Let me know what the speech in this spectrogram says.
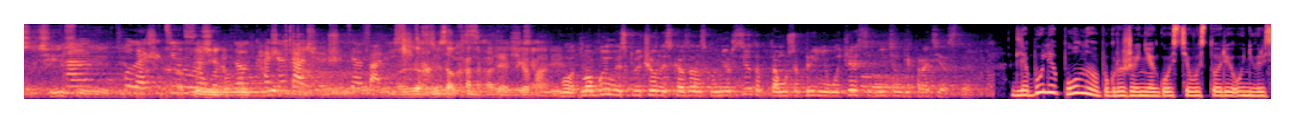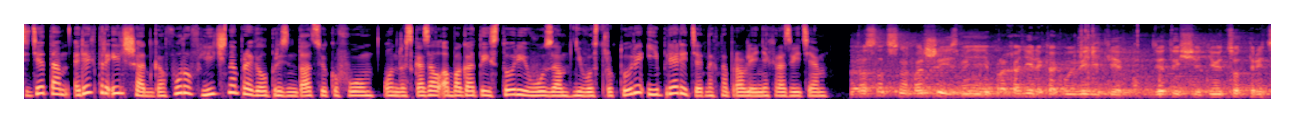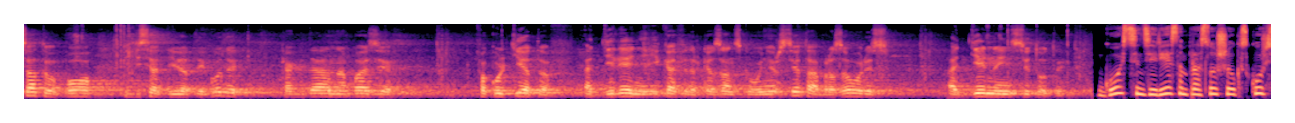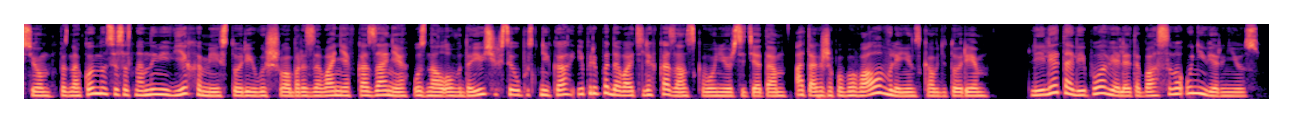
Вот, но был исключен из Казанского университета, потому что принял участие в митинге протеста. Для более полного погружения гостя в историю университета ректор Ильшат Гафуров лично провел презентацию КФУ. Он рассказал о богатой истории вуза, его структуре и приоритетных направлениях развития. Достаточно большие изменения проходили, как вы видите, 1930 по 59 годы, когда на базе факультетов, отделений и кафедр Казанского университета образовывались отдельные институты. Гость с интересом прослушал экскурсию, познакомился с основными вехами истории высшего образования в Казани, узнал о выдающихся выпускниках и преподавателях Казанского университета, а также побывал в Ленинской аудитории. Лилия Талипова, Виолетта Басова, Univer News.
